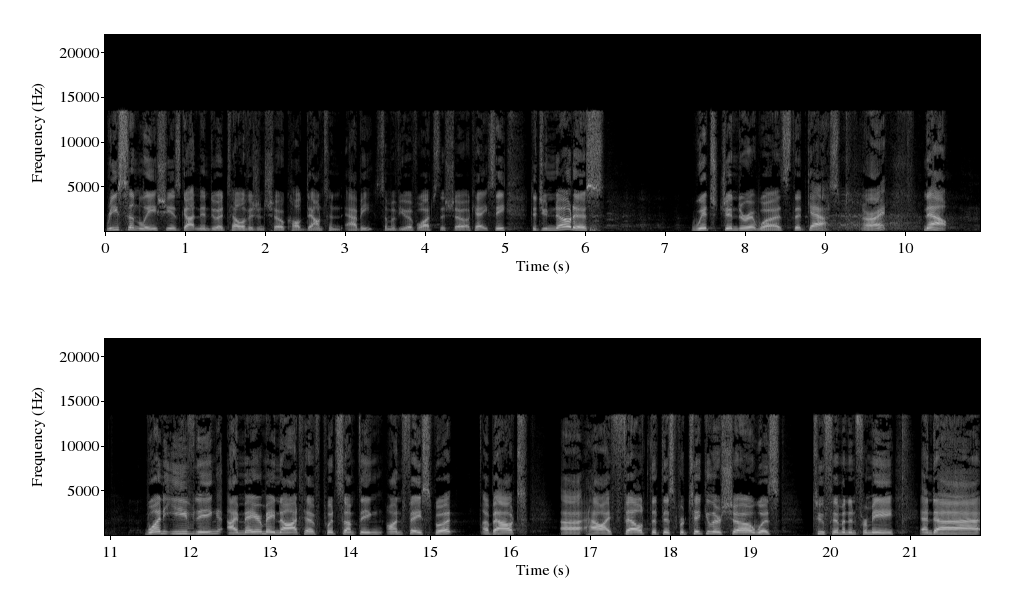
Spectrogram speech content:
Recently, she has gotten into a television show called Downton Abbey. Some of you have watched this show. Okay, see? Did you notice which gender it was that gasped? All right? Now, one evening, I may or may not have put something on Facebook about uh, how I felt that this particular show was too feminine for me. And uh,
